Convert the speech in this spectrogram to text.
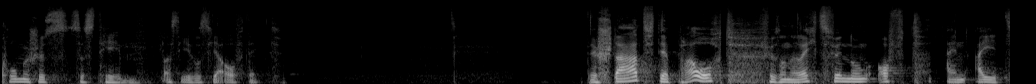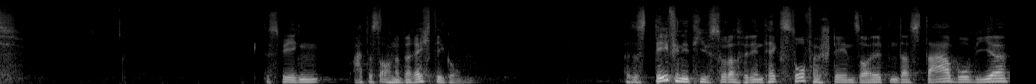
Komisches System, was Jesus hier aufdeckt. Der Staat, der braucht für so eine Rechtsfindung oft ein Eid. Deswegen hat es auch eine Berechtigung. Es ist definitiv so, dass wir den Text so verstehen sollten, dass da, wo wir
